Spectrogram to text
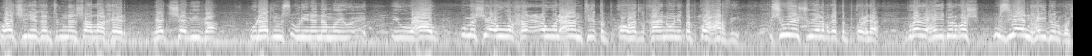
وهذا الشيء اللي تنتمنى إن شاء الله خير لهاد الشبيبة ولهاد المسؤولين. انهم يو- يوعاو. وماشي أول خ... أول عام تيطبقوا هذا القانون يطبقوه حرفي. شوية شوية اللي بغا يطبقوا على. بغاو يحيدوا الغش. مزيان نحيدوا الغش.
